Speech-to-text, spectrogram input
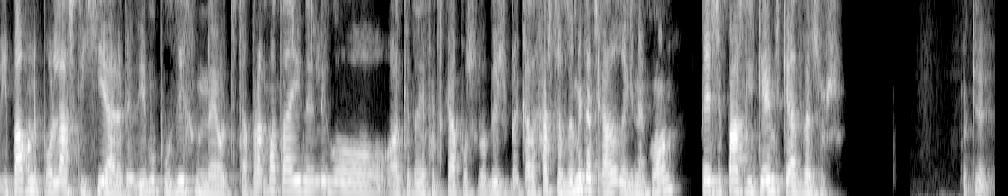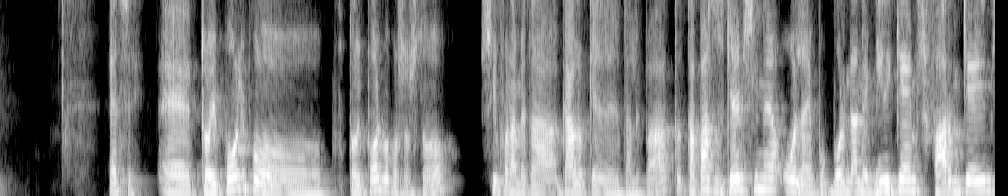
υπάρχουν πολλά στοιχεία, ρε παιδί μου, που δείχνουν ότι τα πράγματα είναι λίγο αρκετά διαφορετικά από όσο νομίζουμε. Καταρχάς, το 70% των γυναικών παίζει puzzle games και adventures. Okay. Έτσι. Ε, το, υπόλοιπο, το υπόλοιπο ποσοστό, σύμφωνα με τα Gallup και τα λοιπά, τα puzzle games είναι όλα. Μπορεί να είναι mini games, farm games,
